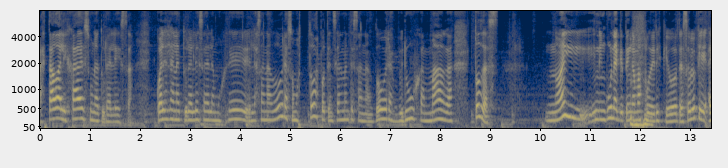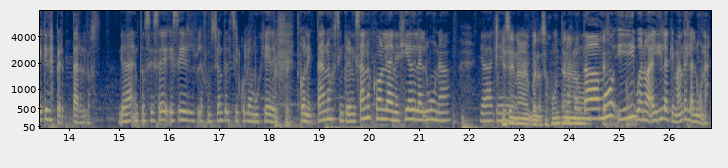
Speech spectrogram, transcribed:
estado alejada de su naturaleza. ¿Cuál es la naturaleza de la mujer? La sanadora, somos todas potencialmente sanadoras, brujas, magas, todas. No hay ninguna que tenga más poderes que otra, solo que hay que despertarlos. ¿ya? Entonces esa es la función del círculo de mujeres. Conectarnos, sincronizarnos con la energía de la luna. Ya que bueno, se juntan. Nos juntamos y bueno, ahí la que manda es la luna.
